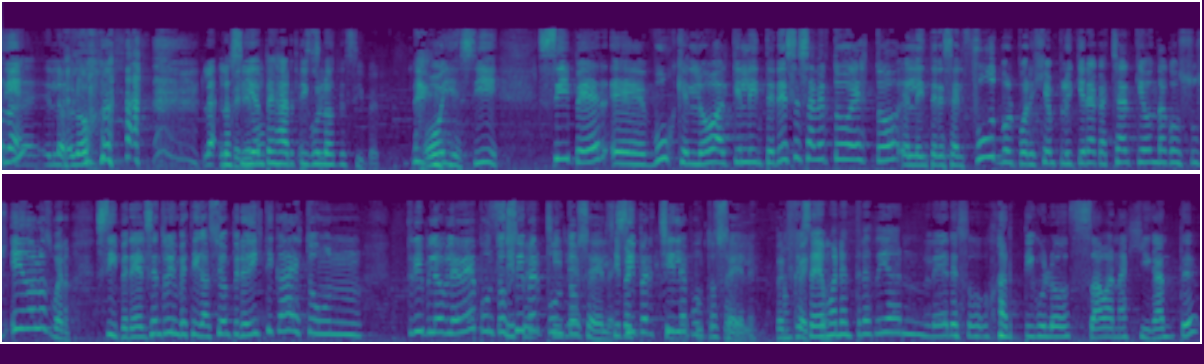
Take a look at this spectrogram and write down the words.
que sí. la- lo- lo- la- los siguientes artículos de CIPER. Oye, sí. Ciper, eh, búsquenlo. Al que le interese saber todo esto, eh, le interesa el fútbol, por ejemplo, y quiera cachar qué onda con sus ídolos, bueno, Ciper, el Centro de Investigación Periodística, esto es un www.ciper.cl. Ciperchile.cl. Aunque se demoren tres días en leer esos artículos sábanas gigantes.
